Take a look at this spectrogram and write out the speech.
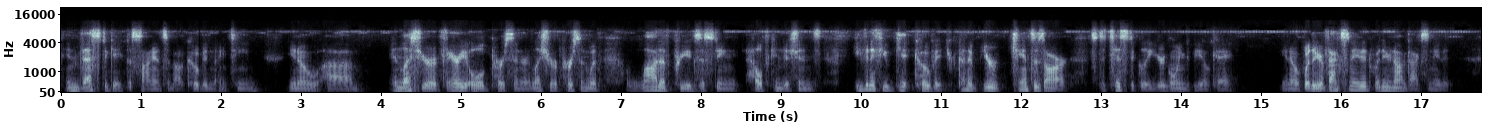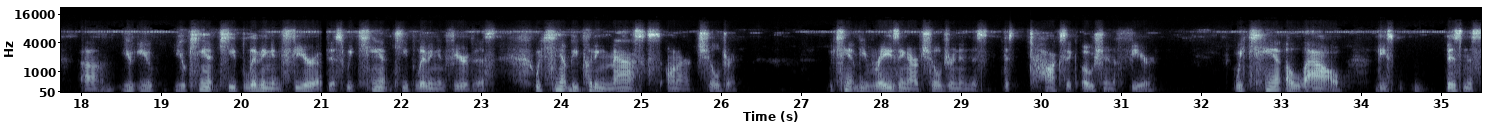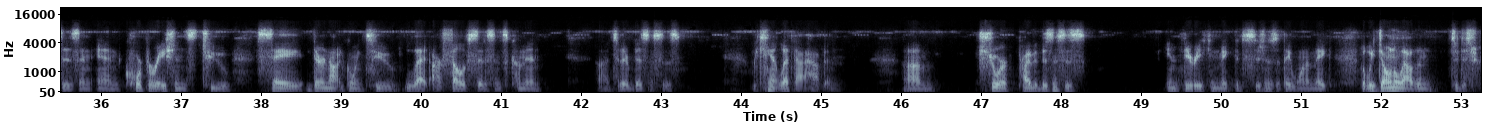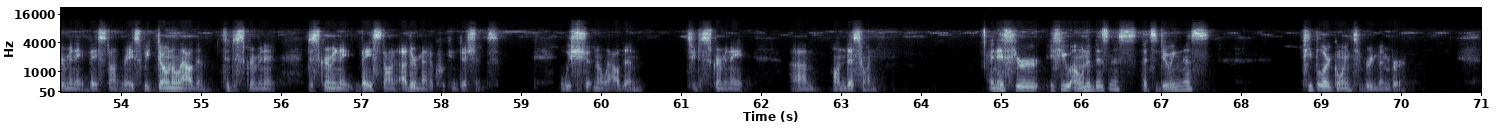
Investigate the science about COVID 19. You know, uh, unless you're a very old person or unless you're a person with a lot of pre existing health conditions, even if you get COVID, you're to, your chances are statistically, you're going to be okay. You know, whether you're vaccinated, whether you're not vaccinated. Um, you, you, you can't keep living in fear of this. We can't keep living in fear of this. We can't be putting masks on our children. We can't be raising our children in this, this toxic ocean of fear. We can't allow these businesses and, and corporations to say they're not going to let our fellow citizens come in uh, to their businesses. We can't let that happen. Um, sure, private businesses in theory can make the decisions that they want to make, but we don't allow them to discriminate based on race. We don't allow them to discriminate discriminate based on other medical conditions. We shouldn't allow them to discriminate um, on this one. And if you're if you own a business that's doing this, people are going to remember.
